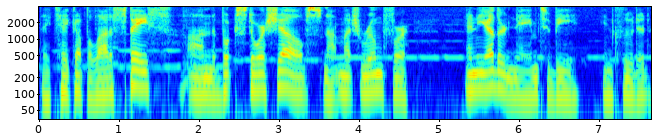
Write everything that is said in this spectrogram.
They take up a lot of space on the bookstore shelves, not much room for any other name to be included.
